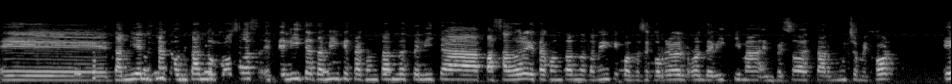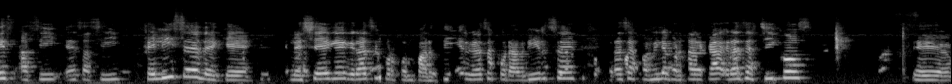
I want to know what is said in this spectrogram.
Eh, también está contando cosas, Estelita también que está contando, Estelita Pasadora que está contando también que cuando se corrió el rol de víctima empezó a estar mucho mejor. Es así, es así. Felices de que les llegue, gracias por compartir, gracias por abrirse, gracias familia por estar acá, gracias chicos. Eh,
